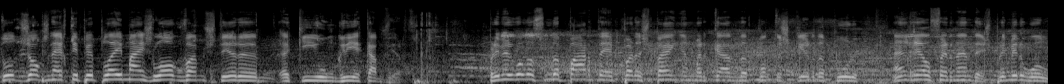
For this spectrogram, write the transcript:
Todos os jogos na RTP Play, mais logo vamos ter eh, aqui Hungria-Cabo Verde. Primeiro gol da segunda parte é para a Espanha, marcado da ponta esquerda por Angel Fernandes. Primeiro golo.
